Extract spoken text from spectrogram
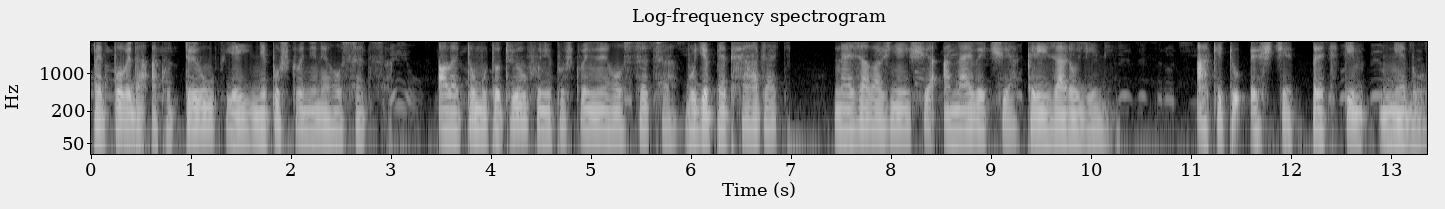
predpoveda ako triumf jej nepoškveneného srdca. Ale tomuto triumfu nepoškveneného srdca bude predchádzať najzávažnejšia a najväčšia kríza rodiny. Aký tu ešte predtým nebol.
